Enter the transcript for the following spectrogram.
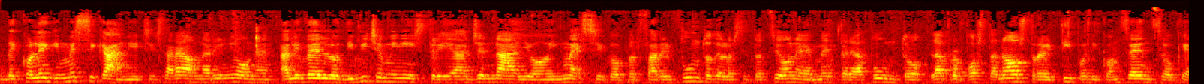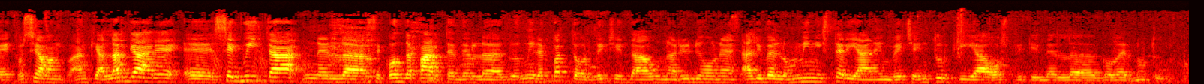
dei colleghi messicani ci sarà una riunione a livello di viceministri a gennaio in Messico per fare il punto della situazione e mettere a punto la proposta nostra, il tipo di consenso che possiamo anche allargare, eh, seguita nella seconda parte del 2014 da una riunione a livello ministeriale invece in Turchia, ospiti del governo turco.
